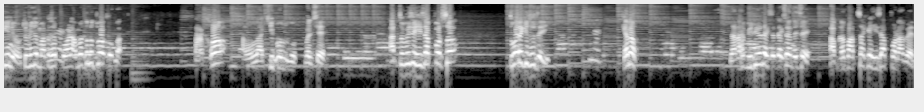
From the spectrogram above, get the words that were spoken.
কিনো তুমি যে মাদ্রাসায় পড়ে আমার জন্য দোয়া করবা। দেখো আল্লাহ কি বলব বলছে আর তুমি যে হিসাব পড়ছো তোমার কিছু দেই কেন? যারা ভিডিও দেখছে, দেখছেন এই যে, আপনার বাচ্চাকে হিসাব পড়াবেন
